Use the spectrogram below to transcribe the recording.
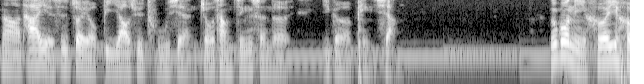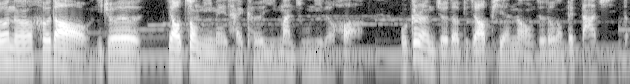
那它也是最有必要去凸显酒厂精神的一个品相。如果你喝一喝呢，喝到你觉得。要种泥煤才可以满足你的话，我个人觉得比较偏那种，就是有种被打击的、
